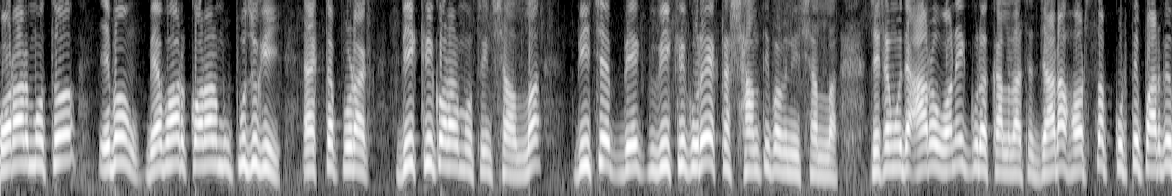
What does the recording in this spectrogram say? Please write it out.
পরার মতো এবং ব্যবহার করার উপযোগী একটা প্রোডাক্ট বিক্রি করার মতো, ইনশাআল্লাহ। বিচে বিক্রি করে একটা শান্তি পাবেন ইনশাল্লাহ। যেটার মধ্যে আরও অনেকগুলো কালার আছে, যারা হোয়াটসঅ্যাপ করতে পারবেন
